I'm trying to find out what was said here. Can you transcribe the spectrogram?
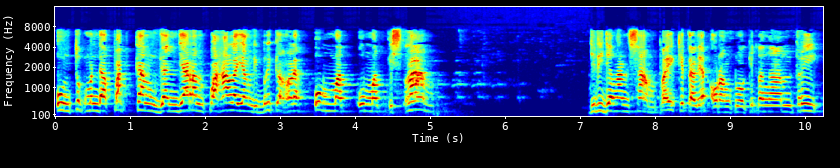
untuk mendapatkan ganjaran pahala yang diberikan oleh umat-umat Islam. Jadi jangan sampai kita lihat orang tua kita ngantri.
